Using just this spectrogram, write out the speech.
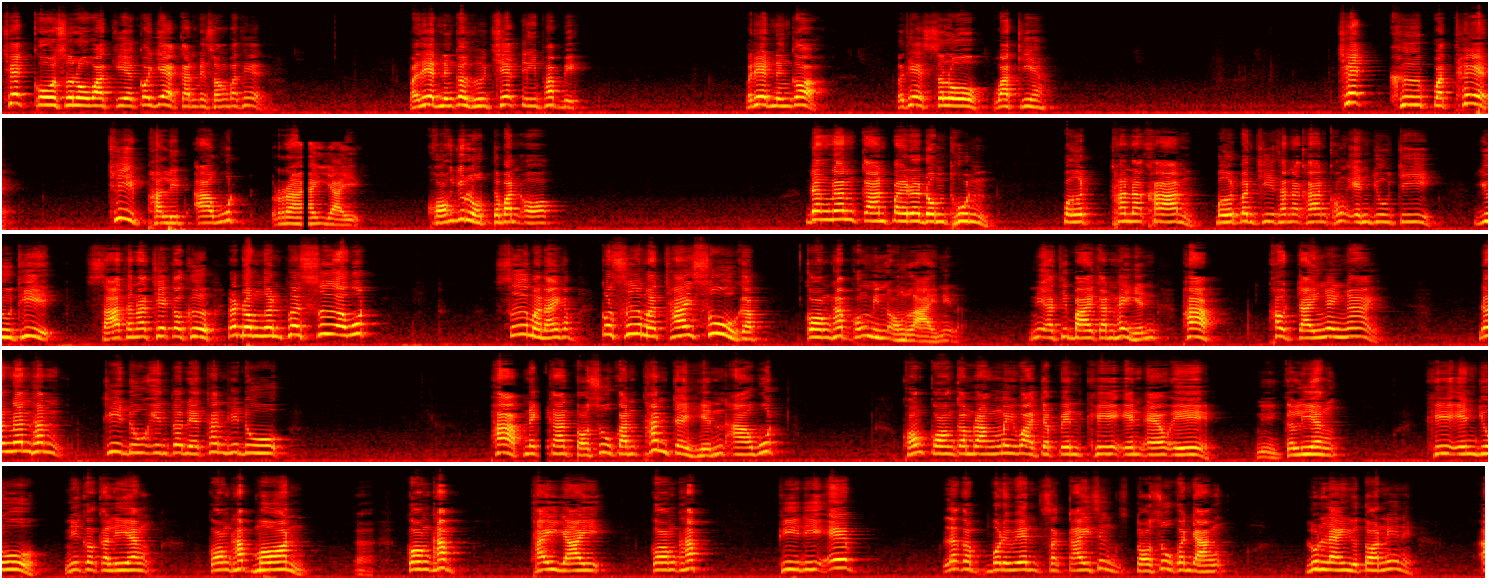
เช็กโกสโลวาเกียก็แยกกันเป็นสองประเทศ ประเทศหนึ่งก็คือเช็กรีพับบิก ประเทศหนึ่งก็ประเทศสโลวาเกีย เช็กคือประเทศที่ผลิตอาวุธรายใหญ่ของยุโรปตะวันออก ดังนั้นการไประดมทุน เปิดธนาคาร เปิดบัญชีธนาคารของ NUG อยู่ที่สาธารณเช็กก็คือ ระดมเงินเพื่อซื้ออาวุธ ซื้อมาไหนครับ ก็ซื้อมาใช้สู้กับกองทัพของมินออนไลน์นี่แหละ นี่อธิบายกันให้เห็นภาพ เข้าใจง่าย ๆ ดังนั้นท่านที่ดูอินเทอร์เน็ตท่านที่ดู ภาพในการต่อสู้กันท่านจะเห็นอาวุธ ของกองกำลังไม่ว่าจะเป็น KNLA นี่กะเลียง KNU นี่ก็กะเลียง กองทัพมอญเอ่อกองทัพไทยใหญ่ กองทัพ PDF แล้วก็บริเวณสกายซึ่งต่อสู้กันอย่าง รุนแรงอยู่ตอนนี้นี่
